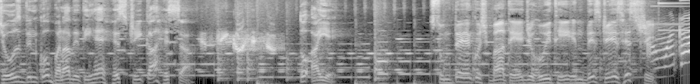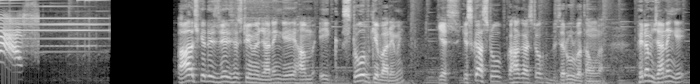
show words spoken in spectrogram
जो उस दिन को बना देती हैं हिस्ट्री का हिस्सा। तो आइए सुनते हैं कुछ बातें जो हुई थी इन दिस डेज़ हिस्ट्री! आज के दिस डेज़ हिस्ट्री में जानेंगे हम एक स्टोव के बारे में। यस yes, किसका स्टोव कहाँ का स्टोव ज़रूर बताऊँगा। फिर हम जानेंगे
